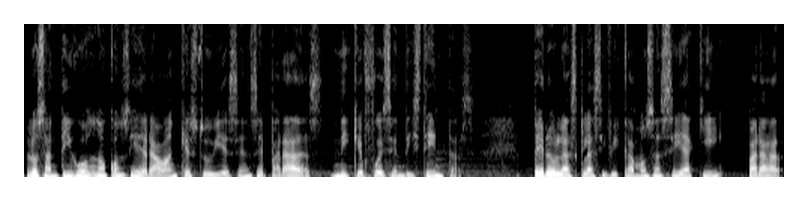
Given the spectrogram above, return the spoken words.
Los antiguos no consideraban que estuviesen separadas ni que fuesen distintas, pero las clasificamos así aquí para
